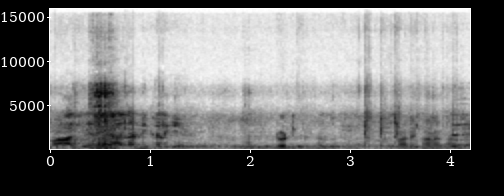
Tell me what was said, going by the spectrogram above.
ਮਾਂ ਦੇ ਜਾਨਾ ਨਿਕਲ ਗਏ ਰੋਟੀ ਸਾਰੇ ਖਾਣਾ ਖਾਂਦੇ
